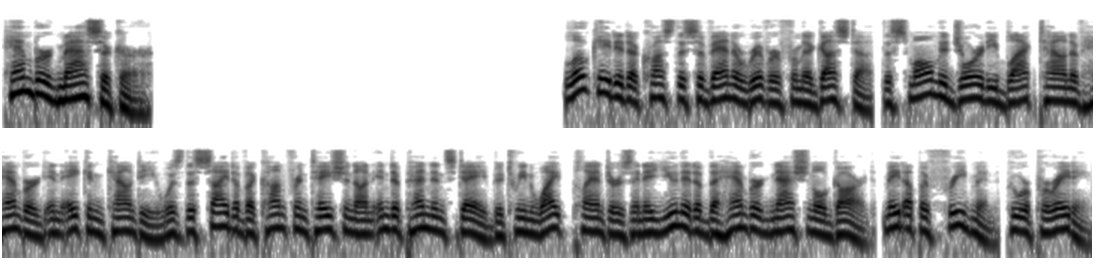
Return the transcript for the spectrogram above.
Hamburg massacre. Located across the Savannah River from Augusta, the small majority black town of Hamburg in Aiken County was the site of a confrontation on Independence Day between white planters and a unit of the Hamburg National Guard, made up of freedmen, who were parading.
